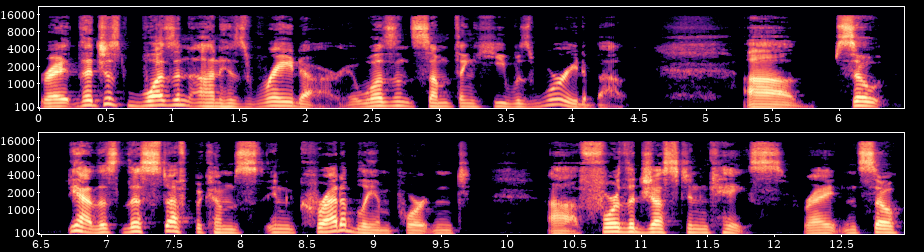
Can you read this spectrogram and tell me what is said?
Right? That just wasn't on his radar. It wasn't something he was worried about. Uh, so yeah, this this stuff becomes incredibly important uh, for the just in case, right? And so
